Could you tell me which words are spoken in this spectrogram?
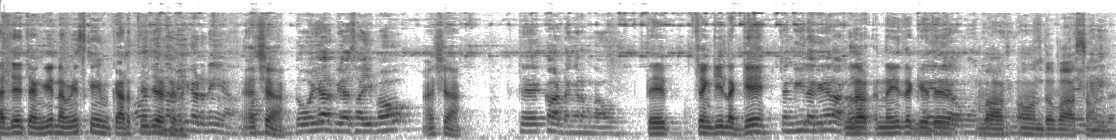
ਅੱਜ ਇਹ ਚੰਗੀ ਨਵੀਂ ਸਕੀਮ ਕੱਢਤੀ ਅੱਜ ਜੇ ਨਵੀਂ ਫਿਰ। ਕੱਢਣੀ ਆ। ਅੱਛਾ। 2000 ਰੁਪਿਆ ਸਾਈ ਪਾਓ। ਅੱਛਾ। ਤੇ ਘਰ ਡੰਗਰ ਮੰਗਾਓ। ਤੇ ਚੰਗੀ ਲੱਗੇ? ਚੰਗੀ ਲੱਗੇ ਰੱਖ ਲ- ਨਹੀਂ ਲੱਗੇ ਤੇ ਵਾਪਸ ਆਉਣ ਤੋਂ ਵਾਪਸ ਠੀਕ ਆਉਣ ਨੀ? ਦੋ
